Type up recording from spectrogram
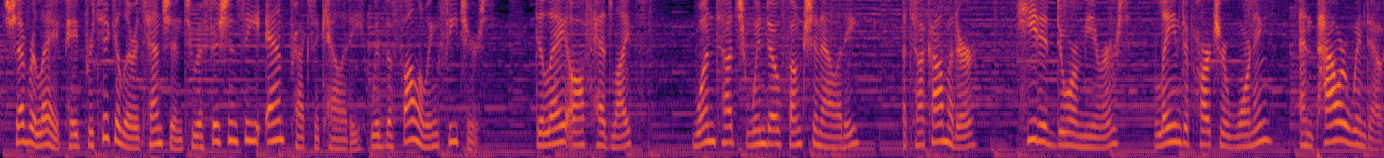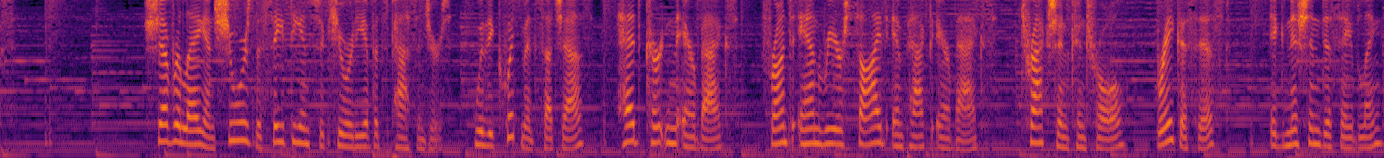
Chevrolet paid particular attention to efficiency and practicality with the following features. Delay off headlights, one-touch window functionality, a tachometer, heated door mirrors, lane departure warning, and power windows. Chevrolet ensures the safety and security of its passengers with equipment such as head curtain airbags, front and rear side impact airbags, traction control, brake assist, ignition disabling,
